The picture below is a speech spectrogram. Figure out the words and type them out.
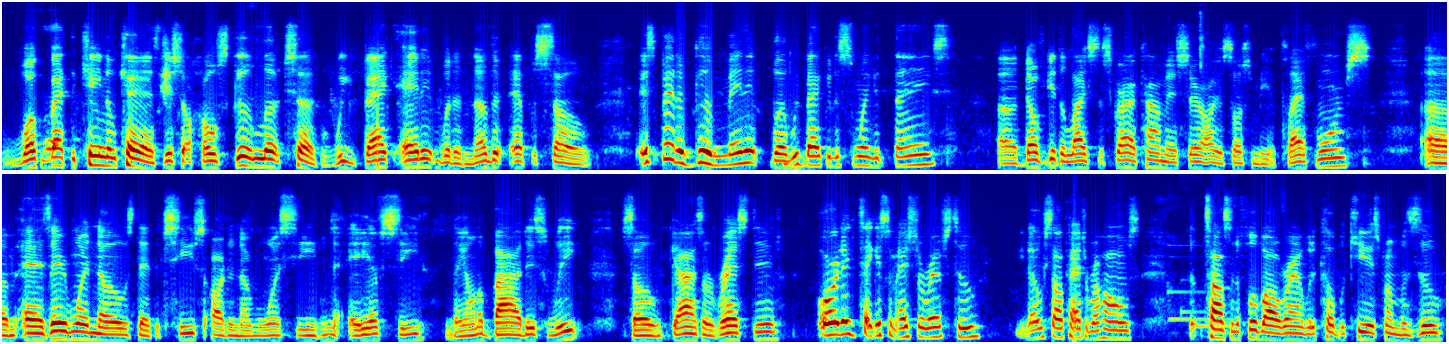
Welcome back to Kingdom Kast. This your host, Good Luck Chuck. We back at it with another episode. It's been a good minute, but we back in the swing of things. Uh, don't forget to like, subscribe, comment, share all your social media platforms. Um, as everyone knows, that the Chiefs are the number one seed in the AFC. They on a bye this week, so guys are resting, or they taking some extra reps too. You know, we saw Patrick Mahomes tossing the football around with a couple kids from Mizzou.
